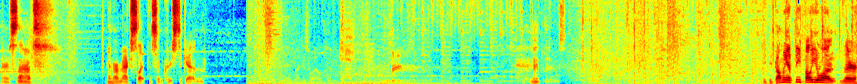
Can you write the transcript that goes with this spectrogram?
There's that. And our max life is increased again. Hmm. You can call me a thief all you want there,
